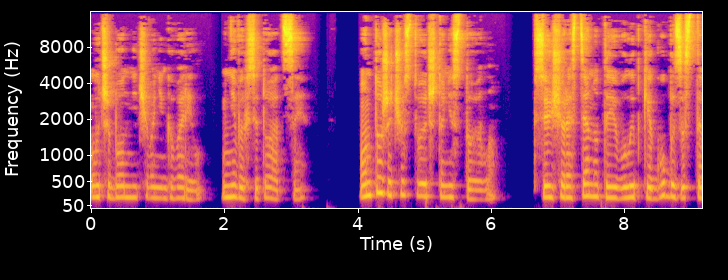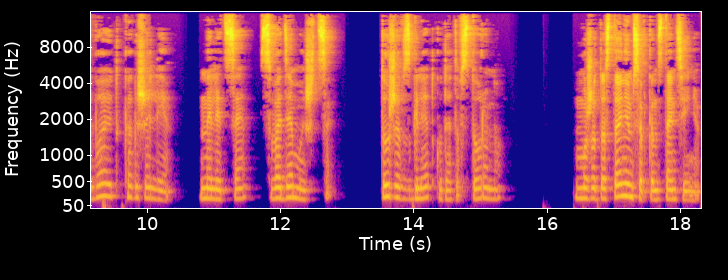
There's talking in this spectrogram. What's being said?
Лучше бы он ничего не говорил. Не в их ситуации. Он тоже чувствует, что не стоило. Все еще растянутые в улыбке губы застывают, как желе. На лице сводя мышцы. Тоже взгляд куда-то в сторону. «Может, останемся в Константине?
